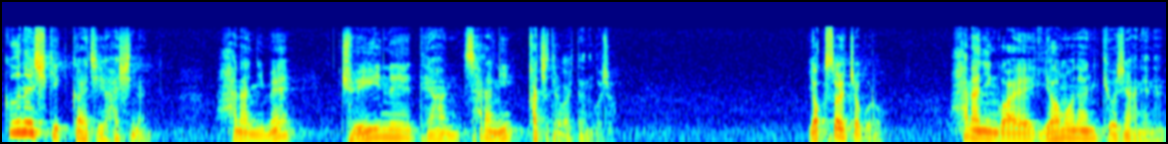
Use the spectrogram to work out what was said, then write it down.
끊으시기까지 하시는 하나님의 죄인에 대한 사랑이 같이 들어가 있다는 거죠. 역설적으로 하나님과의 영원한 교제 안에는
